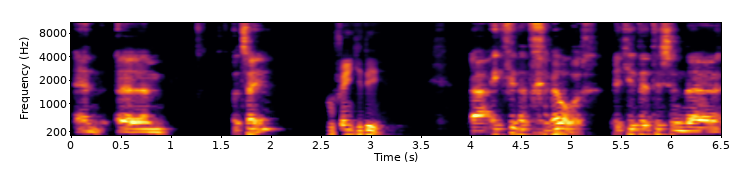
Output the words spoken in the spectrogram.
En um, wat zei je? Hoe vind je die? Ja, ik vind het geweldig. Weet je, het is een. Uh,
